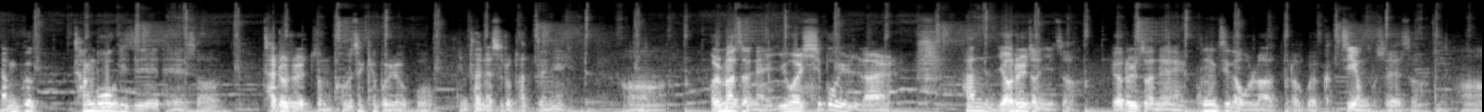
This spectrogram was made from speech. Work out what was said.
남극 장보고 기지에 대해서 자료를 좀 검색해 보려고 인터넷으로 봤더니 어, 얼마 전에 2월 15일 날 한 열흘 전이죠. 열흘 전에 공지가 올라왔더라고요. 극지연구소에서 어,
